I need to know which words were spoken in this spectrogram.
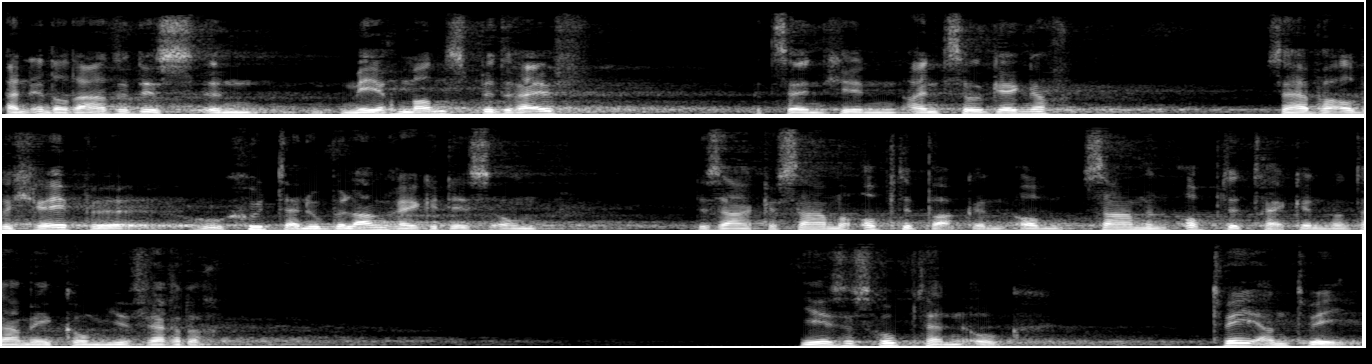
En inderdaad, het is een meermansbedrijf. Het zijn geen Einzelgänger. Ze hebben al begrepen hoe goed en hoe belangrijk het is om de zaken samen op te pakken, om samen op te trekken, want daarmee kom je verder. Jezus roept hen ook twee aan twee,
